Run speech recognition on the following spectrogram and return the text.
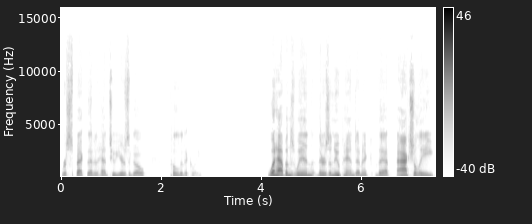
respect that it had two years ago politically. What happens when there's a new pandemic that actually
